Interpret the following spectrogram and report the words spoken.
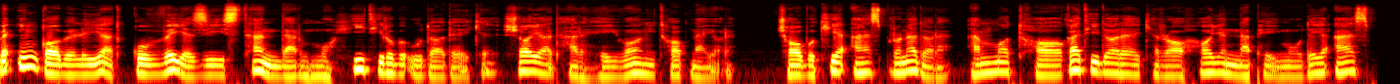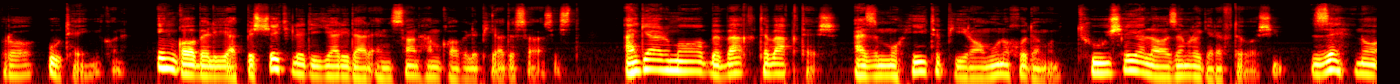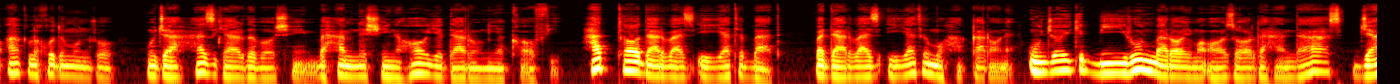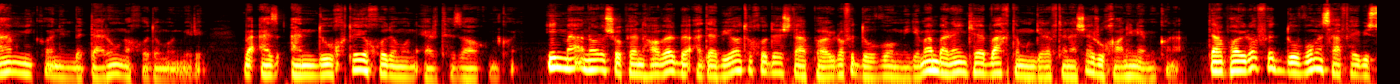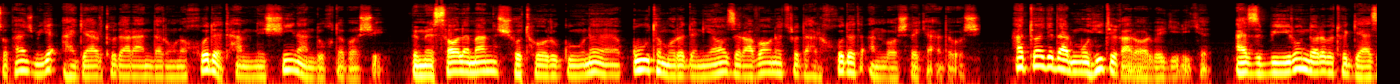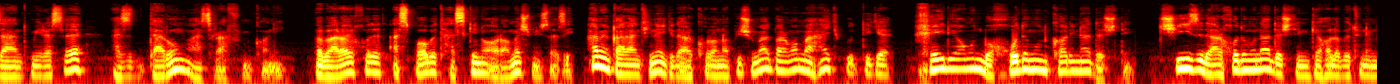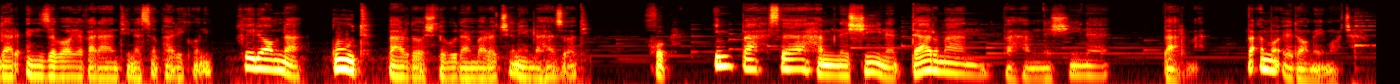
و این قابلیت قوه زیستن در محیطی رو به او داده که شاید هر حیوانی تاب نیاره. چابکی اسب رو نداره اما طاقتی داره که راه های نپیموده اسب رو او طی می‌کنه. این قابلیت به شکل دیگری در انسان هم قابل پیاده سازی است. اگر ما به وقت وقتش از محیط پیرامون خودمون توشه لازم رو گرفته باشیم ذهن و عقل خودمون رو مجهز کرده باشیم به همنشینهای درونی کافی حتی در وضعیت بد و در وضعیت محقرانه. اونجایی که بیرون برای ما آزار دهنده است جمع می‌کنیم به درون خودمون میریم و از اندوخته خودمون ارتزاق می‌کنیم. این معنا رو شوپنهاور به ادبیات خودش در پاراگراف دوم میگه. من برای اینکه وقتمون گرفته نشه روخانی نمی‌کنم. در پاراگراف دوم صفحه 25 میگه اگر تو در اندرون خودت هم نشین اندوخته باشی. به مثال من شطورگونه قوت مورد نیاز روانت رو در خودت انباشته کرده باشی. حتی اگه در محیطی قرار بگیری که از بیرون داره به تو گزند می‌رسه از درون مصرف می‌کنی و برای خودت اسباب تسکین و آرامش می‌سازی. همین قرنطینه که در کرونا پیش اومد بر ما محک بود دیگه. خیلی آمون با خودمون کاری نداشتیم. چیزی در خودمون نداشتیم که حالا بتونیم در انزوای قرنطینه سپری کنیم. خیلی هم نه. قوت برداشته بودن برای چنین لحظاتی. خب این بحث همنشین در من و همنشین بر من و اما ادامه ماجرا.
